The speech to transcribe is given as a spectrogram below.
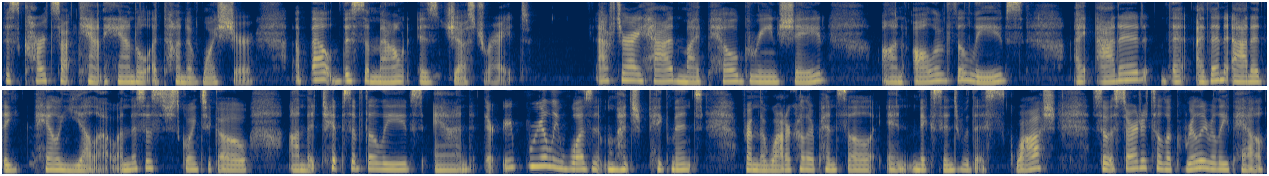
this cardstock can't handle a ton of moisture. About this amount is just right. After I had my pale green shade on all of the leaves, I added that I then added the pale yellow, and this is just going to go on the tips of the leaves. And there really wasn't much pigment from the watercolor pencil in mixed into with this gouache, so it started to look really, really pale.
